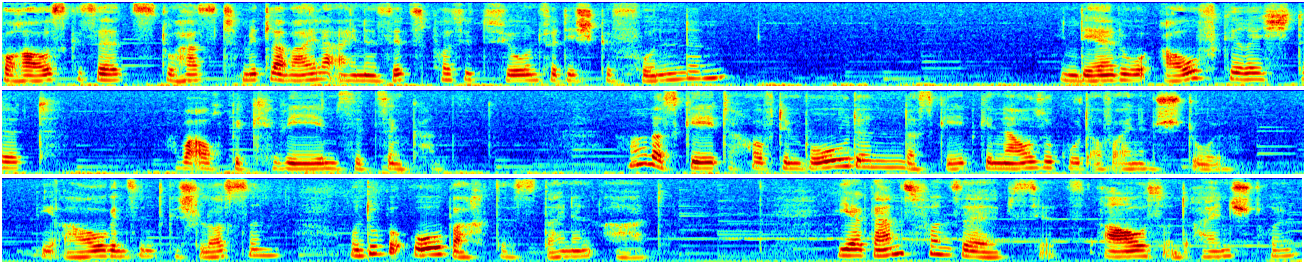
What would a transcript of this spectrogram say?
Vorausgesetzt, du hast mittlerweile eine Sitzposition für dich gefunden, in der du aufgerichtet, aber auch bequem sitzen kannst. das geht auf dem Boden, das geht genauso gut auf einem Stuhl. Die Augen sind geschlossen und du beobachtest deinen Atem, wie er ganz von selbst jetzt aus und einströmt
